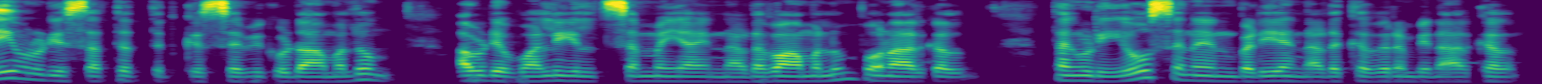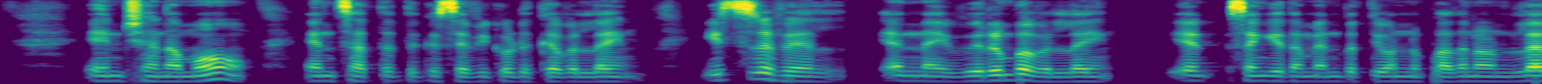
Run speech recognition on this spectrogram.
தேவனுடைய சத்தத்திற்கு செவி கொடாமலும் அவருடைய வழியில் செம்மையாய் நடவாமலும் போனார்கள். தங்களுடைய யோசனையின்படியே நடக்க விரும்பினார்கள். என் ஜனமோ என் சத்தத்துக்கு செவி கொடுக்கவில்லை. இஸ்ரவேல் என்னை விரும்பவில்லை. சங்கீதம் எண்பத்தி ஒன்று பதினொன்னுல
